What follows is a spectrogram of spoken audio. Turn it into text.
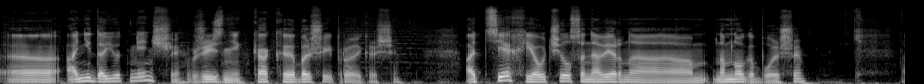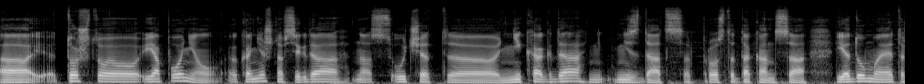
э, они дают меньше в жизни, как э, большие проигрыши. От тех я учился, наверное, намного больше. А, то, что я понял, конечно, всегда нас учат э, никогда не сдаться, просто до конца. Я думаю, это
